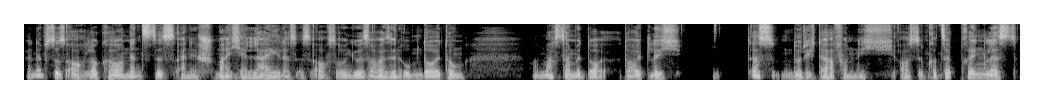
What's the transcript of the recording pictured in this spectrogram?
Dann nimmst du es auch locker und nennst es eine Schmeichelei, das ist auch so in gewisser Weise eine Umdeutung, und machst damit de deutlich, dass du dich davon nicht aus dem Konzept bringen lässt.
